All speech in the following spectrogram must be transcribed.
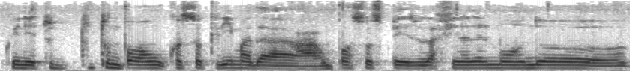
quindi è t- tutto un po' un, questo clima da, un po' sospeso da fine del mondo,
